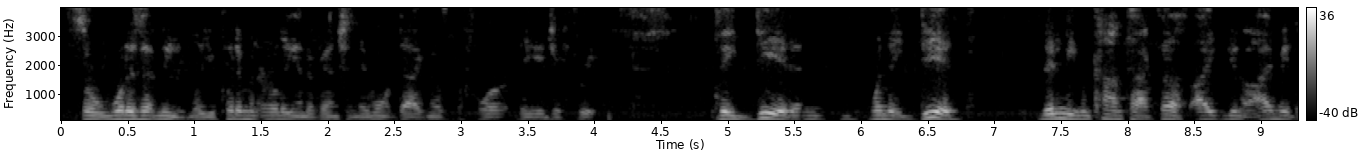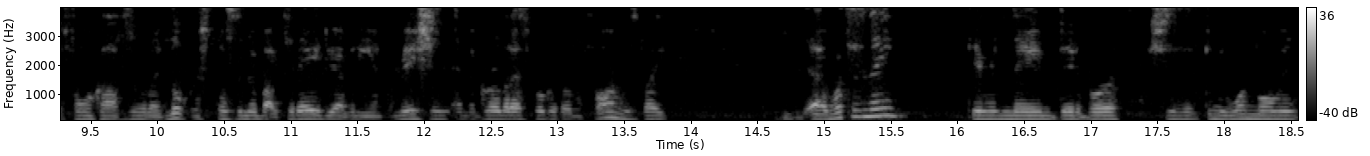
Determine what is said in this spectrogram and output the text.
so what does that mean? Well, you put them in early intervention, they won't diagnose before the age of three. They did, and when they did, they didn't even contact us. I, you know, I made the phone call because they were like, "Look, we're supposed to know by today. Do you have any information?" And the girl that I spoke with on the phone was like, uh, "What's his name?" Gave her the name, date of birth. She said, "Give me one moment.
